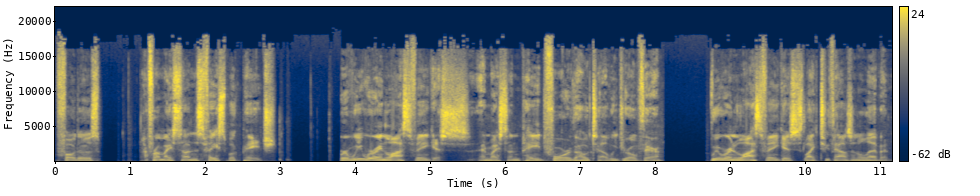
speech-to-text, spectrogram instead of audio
photos from my son's Facebook page where we were in Las Vegas and my son paid for the hotel. We drove there. We were in Las Vegas like 2011.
